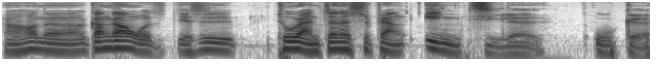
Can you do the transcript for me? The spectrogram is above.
然后呢，刚刚我也是突然真的是非常应急了。五个，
